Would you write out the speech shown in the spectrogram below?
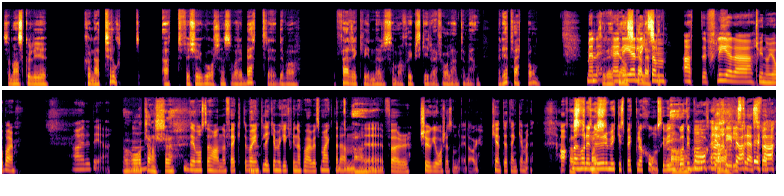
Så man skulle ju kunna trott att för 20 år sedan så var det bättre. Det var färre kvinnor som var sjukskrivna i förhållande till män. Men det är tvärtom. Men Så det är är, det liksom läskigt. att flera... Kvinnor jobbar. Ja, är det det? Ja, Mm. kanske. Det måste ha en effekt. Det var inte lika mycket kvinnor på arbetsmarknaden Ja. eh, för 20 år sedan som det är idag. kan inte jag tänka mig. Ja, Fast- men hörni, fast- nu är det mycket spekulation. Ska vi Ja. gå tillbaka Mm. till stress? Att,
